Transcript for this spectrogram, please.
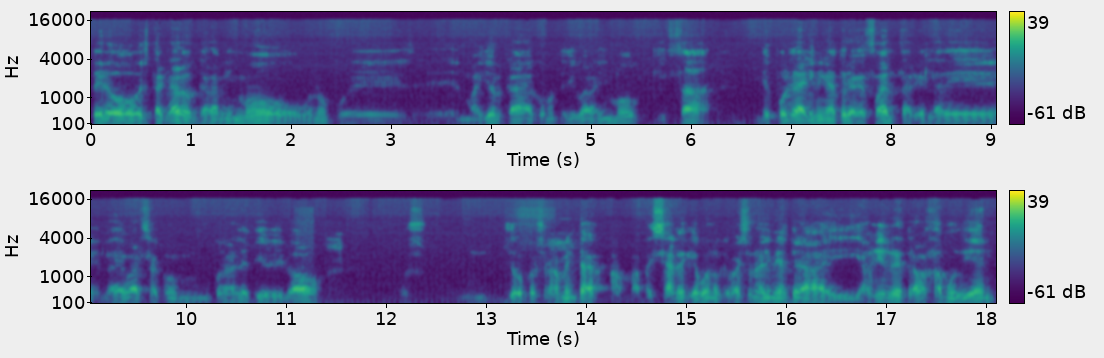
Pero está claro que ahora mismo, bueno, pues el Mallorca, como te digo, ahora mismo quizá después de la eliminatoria que falta, que es la de la de Barça con, con Atleti de Bilbao, pues yo personalmente, a, pesar de que bueno, que va a ser una eliminatoria y Aguirre trabaja muy bien,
